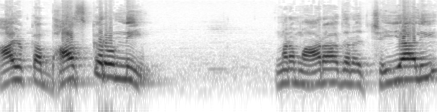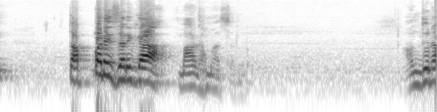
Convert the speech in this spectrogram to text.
ఆ యొక్క భాస్కరుణ్ణి మనం ఆరాధన చెయ్యాలి తప్పనిసరిగా మాఘమాసంలో. అందున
